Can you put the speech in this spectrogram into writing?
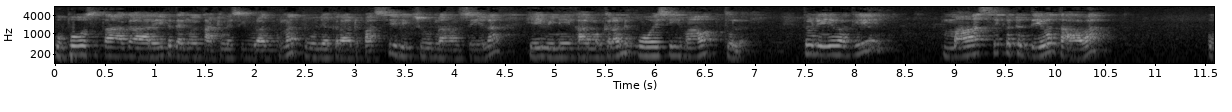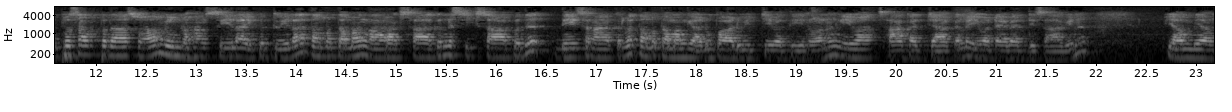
උපෝසතාගාරයක දැන් ඔය කටින සිවුරක් වුණත් පූජා කරාට පස්සේ භික්ෂුන් වහන්සේලා ඒ විනය කර්ම කරන්නේ පෝය සීමාවක් තුල. එතකොට ඒ වගේ මාසයකට දේවතාවක් උපසම්පදා ස්වාමීන් වහන්සේලා එකතු වෙලා තම තමන් ආරක්ෂා කරන ශික්ෂාපද දේශනා කරලා තම තමන්ගේ අඩුපාඩු වෙච්ච ඒවා තියෙනවා නම් ඒවා සාකච්ඡා කරලා ඒවට ඇවැද්දසාගෙන යම් යම්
